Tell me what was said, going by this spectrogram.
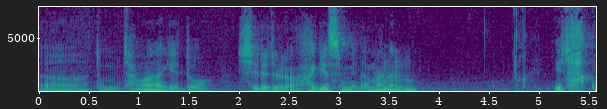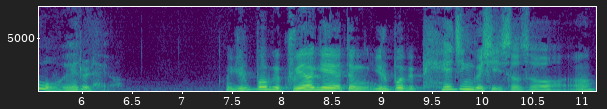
어, 좀 장황하게 또 실어주려 하겠습니다만은 이게 자꾸 오해를 해요. 율법의 구약의 어떤 율법에 폐진 것이 있어서 어?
